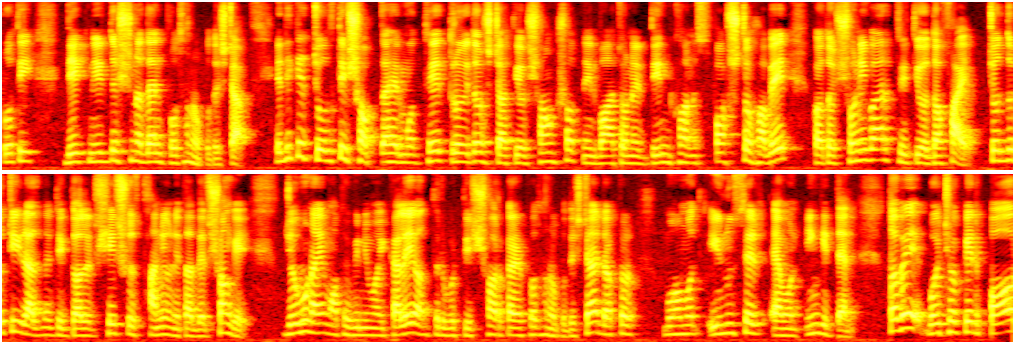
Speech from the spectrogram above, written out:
প্রতি দিক নির্দেশনা দেন প্রধান উপদেষ্টা। এদিকে চলতি সপ্তাহের মধ্যে ত্রয়োদশ জাতীয় সংসদ নির্বাচনের দিনক্ষণ স্পষ্ট হবে। গত শনিবার তৃতীয় দফায় চোদ্দটি রাজনৈতিক দলের শীর্ষস্থানীয় নেতাদের সঙ্গে যমুনায় মতবিনিময়কালে অন্তর্বর্তী সরকারের প্রধান উপদেষ্টা ডক্টর মোহাম্মদ ইউনুসের এমন ইঙ্গিত দেন। তবে বৈঠকের পর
